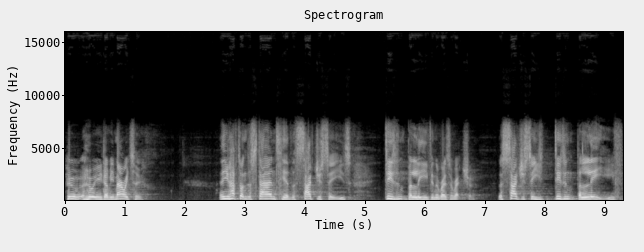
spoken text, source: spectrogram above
who, who are you going to be married to? And you have to understand here the Sadducees didn't believe in the resurrection. The Sadducees didn't believe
